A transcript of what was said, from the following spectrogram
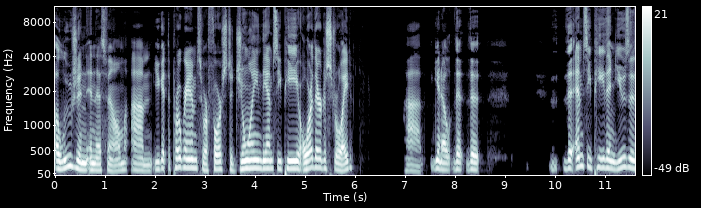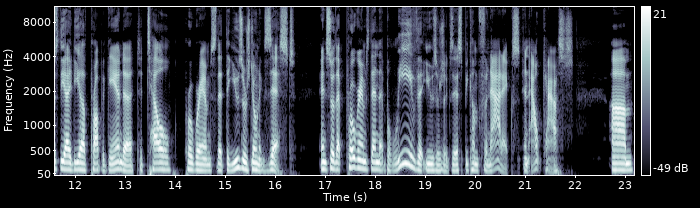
illusion in this film. Um, you get the programs who are forced to join the MCP or they're destroyed. Uh, you know the the the MCP then uses the idea of propaganda to tell programs that the users don't exist And so that programs then that believe that users exist become fanatics and outcasts. Um,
